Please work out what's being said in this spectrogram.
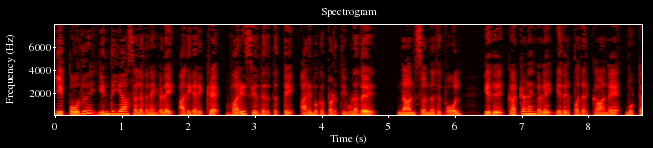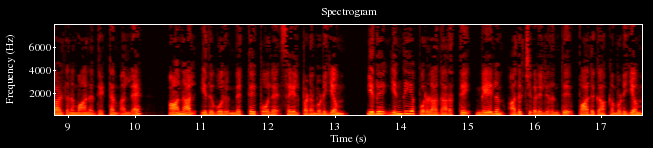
இப்போது இந்தியா செலவினங்களை அதிகரிக்க வரி சீர்திருத்தத்தை அறிமுகப்படுத்தியுள்ளது. நான் சொன்னது போல் இது கட்டணங்களை எதிர்ப்பதற்கான முட்டாள்தனமான திட்டம் அல்ல ஆனால் இது ஒரு மெத்தை போல செயல்பட முடியும். இது இந்திய பொருளாதாரத்தை மேலும் அதிர்ச்சிகளிலிருந்து பாதுகாக்க முடியும்.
